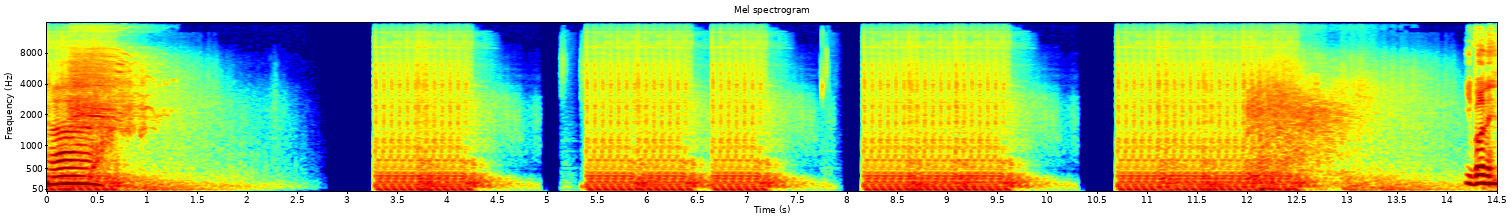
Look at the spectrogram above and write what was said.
아. 이번엔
